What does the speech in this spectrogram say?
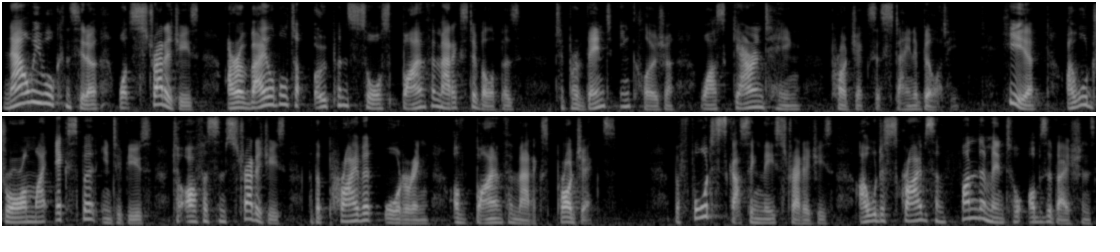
Now we will consider what strategies are available to open source bioinformatics developers to prevent enclosure whilst guaranteeing project sustainability. Here, I will draw on my expert interviews to offer some strategies for the private ordering of bioinformatics projects. Before discussing these strategies, I will describe some fundamental observations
